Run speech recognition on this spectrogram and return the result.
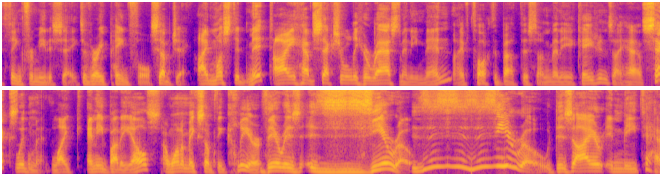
thing for me to say. It's a very painful subject. I must admit, I have sexually harassed many men. I've talked about this on many occasions. I have sex with men like anybody else. I want to make something clear. There is zero, zero desire in me to have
